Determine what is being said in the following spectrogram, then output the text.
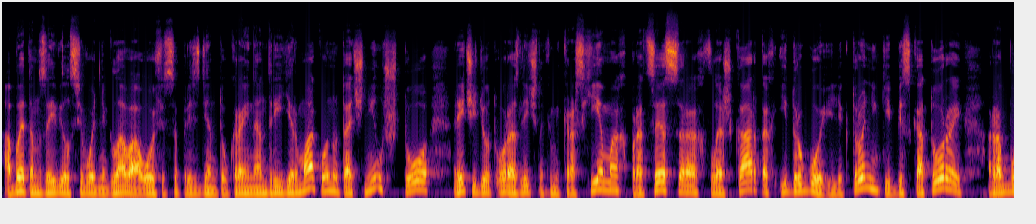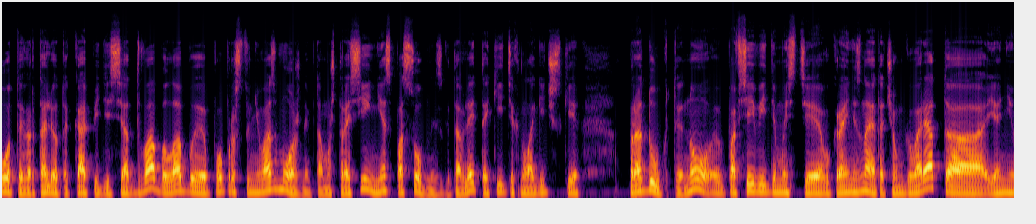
Об этом заявил сегодня глава Офиса президента Украины Андрей Ермак. Он уточнил, что речь идет о различных микросхемах, процессорах, флеш-картах и другой электронике, без которой работа вертолета К-52 была бы попросту невозможной, потому что Россия не способна изготовлять такие технологические продукты. Ну, по всей видимости, в Украине знают, о чем говорят, а, и они,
